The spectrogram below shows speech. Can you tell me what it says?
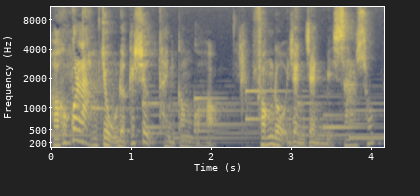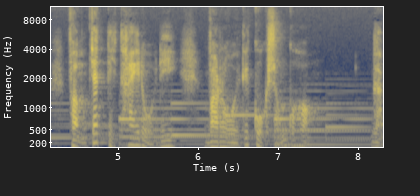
Họ không có làm chủ được cái sự thành công của họ. Phong độ dần dần bị xa sút, phẩm chất thì thay đổi đi. Và rồi cái cuộc sống của họ gặp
